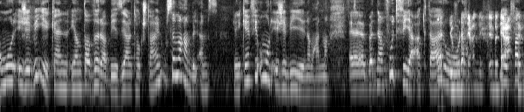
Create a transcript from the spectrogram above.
أمور إيجابية كان ينتظرها بزيارة هوكشتاين وسمعها بالأمس. يعني كان في أمور إيجابية نوعا ما. أه بدنا نفوت فيها أكثر ورح بدي عندي بدي إيه تفضل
